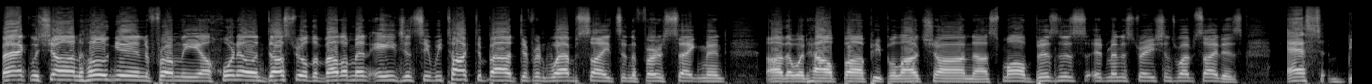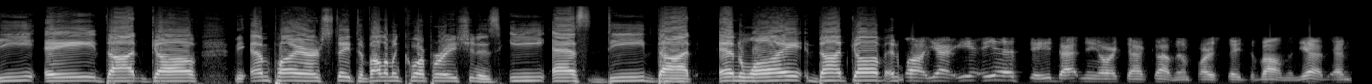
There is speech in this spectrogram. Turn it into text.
Back with Sean Hogan from the uh, Hornell Industrial Development Agency. We talked about different websites in the first segment uh, that would help uh, people out, Sean. Uh, Small Business Administration's website is sba.gov. The Empire State Development Corporation is esd.ny.gov. And well, yeah, esd.newyork.gov, Empire State Development. Yeah, and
